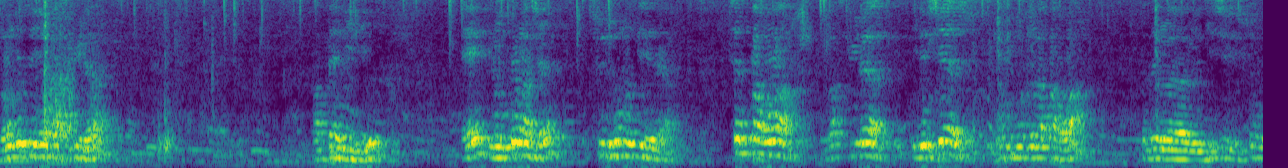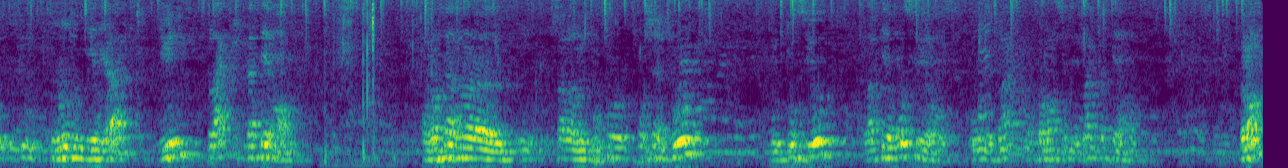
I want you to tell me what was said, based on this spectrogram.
l'endothélium vasculaire, à peine visible, et le collagène sous-endothélial. Cette paroi vasculaire, il siège au niveau de la paroi, c'est-à-dire le, tissu sous-endothélial, d'une plaque latérale. On va faire, euh, le prochain cours, le cours sur l'athérosclérose, ou les plaques, on commence sur les plaques latérales. Donc,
